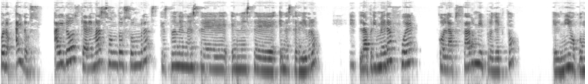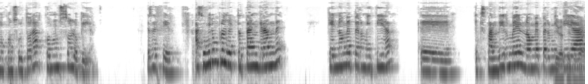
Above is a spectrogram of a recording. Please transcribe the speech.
bueno, hay dos. Hay dos que además son dos sombras que están en ese, en ese, en ese libro. La primera fue colapsar mi proyecto, el mío como consultora, con un solo cliente. Es decir, asumir un proyecto tan grande que no me permitía eh, expandirme, no me permitía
